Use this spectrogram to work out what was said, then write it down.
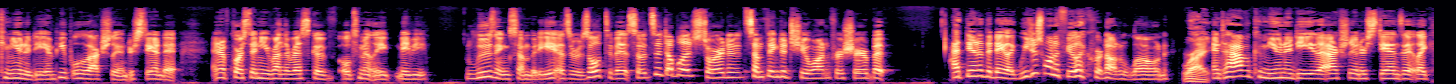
community and people who actually understand it. And of course, then you run the risk of ultimately maybe losing somebody as a result of it. So it's a double edged sword and it's something to chew on for sure. But at the end of the day, like we just want to feel like we're not alone right. and to have a community that actually understands it. Like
